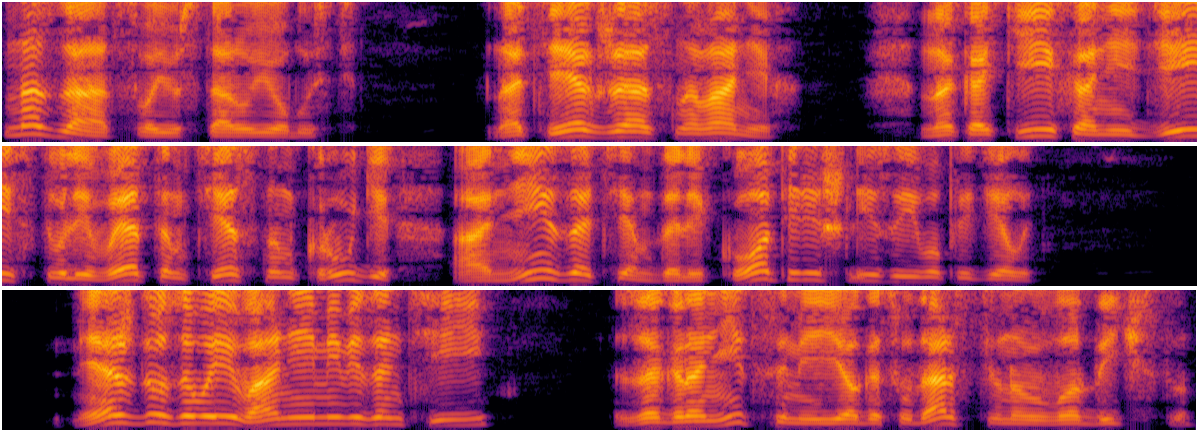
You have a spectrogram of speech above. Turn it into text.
назад свою старую область. На тех же основаниях, на каких они действовали в этом тесном круге, они затем далеко перешли за его пределы. Между завоеваниями Византии, за границами ее государственного владычества,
